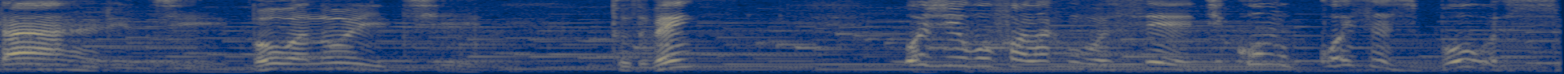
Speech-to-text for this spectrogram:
tarde, boa noite. Tudo bem? Hoje eu vou falar com você de como coisas boas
